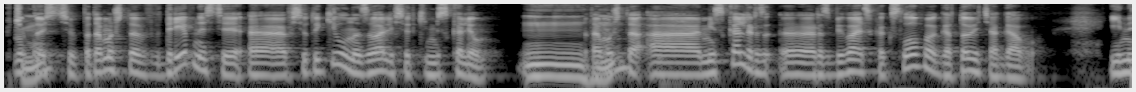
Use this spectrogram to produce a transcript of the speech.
Почему? Ну, то есть, потому что в древности э, всю текилу называли все-таки мискалем. Мгм. Потому что а, мискаль раз- э, разбивается как слово «готовить агаву». И на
